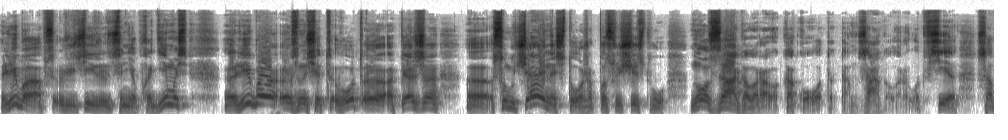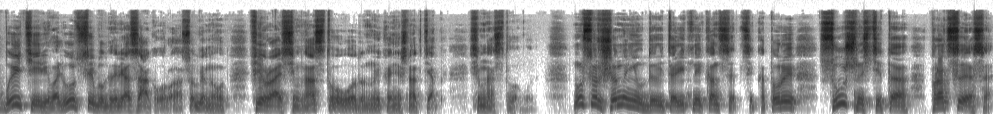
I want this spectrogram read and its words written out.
либо абсолютизируется необходимость, либо, значит, вот э, опять же э, случайность тоже по существу, но заговора какого-то там, заговора. Вот все события, революции благодаря заговору, особенно вот февраль 17 года, ну и, конечно, октябрь 17 года. Ну, совершенно неудовлетворительные концепции, которые сущности-то процесса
